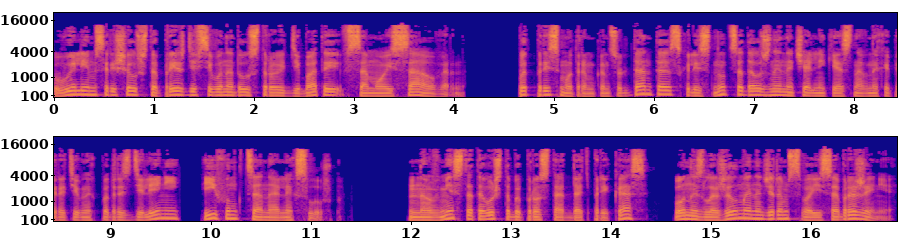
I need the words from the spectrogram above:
Уильямс решил, что прежде всего надо устроить дебаты в самой Сауверн. Под присмотром консультанта схлестнуться должны начальники основных оперативных подразделений и функциональных служб. Но вместо того, чтобы просто отдать приказ, он изложил менеджерам свои соображения,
